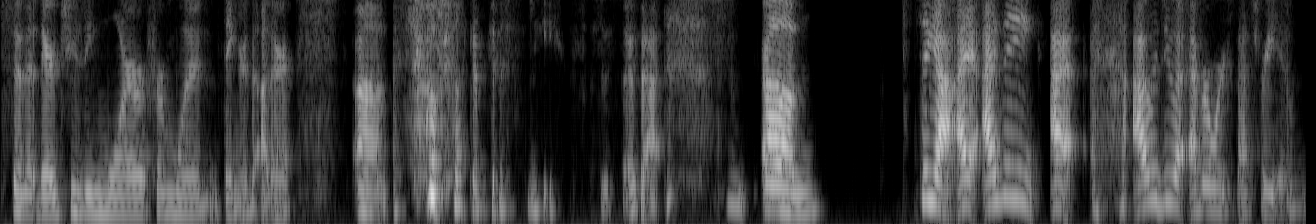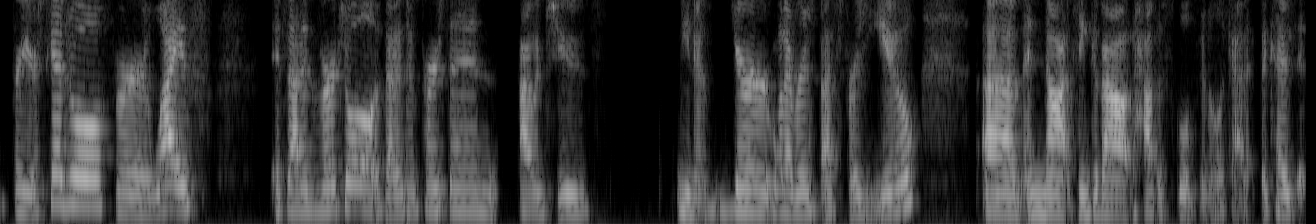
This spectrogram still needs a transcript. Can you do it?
so that they're choosing more from one thing or the other. Um, I still feel like I'm gonna sneeze. This is so bad. Um, so yeah, I I think I I would do whatever works best for you, for your schedule, for life. If that is virtual, if that is in person, I would choose, you know, your whatever is best for you, um, and not think about how the school is going to look at it because it,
